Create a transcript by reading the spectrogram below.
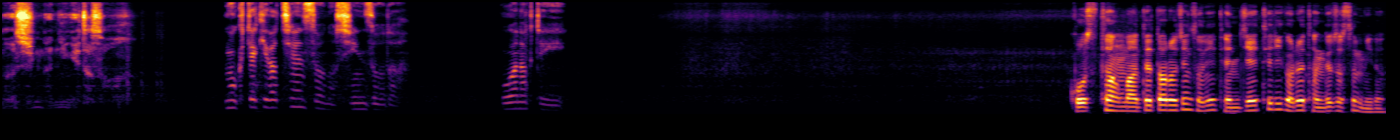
魔人が逃げたぞ目的はチェンソーの心臓だ追わなくていい 고스트 악마한테 떨어진 손이 덴지의 트리거를 당겨줬습니다.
